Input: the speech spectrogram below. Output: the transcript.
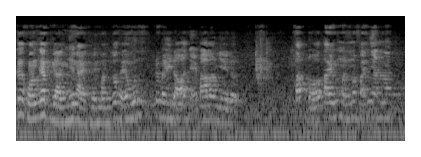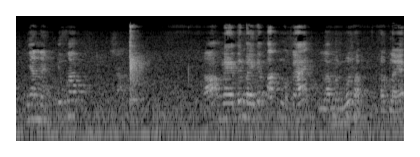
cái khoảng cách gần như thế này thì mình có thể quýnh cái bi đỏ chạy ba băng về được. Tốc độ tay của mình nó phải nhanh nhanh này chút hết đó, nghe tiếng bi cái tách một cái là mình quýnh hợp hợp lệ.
